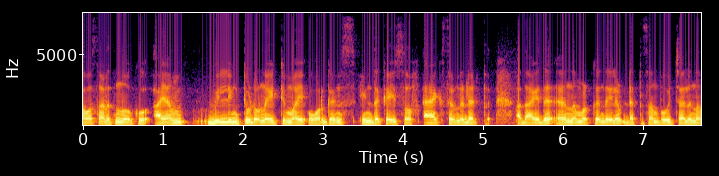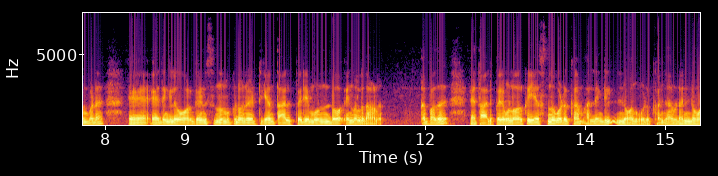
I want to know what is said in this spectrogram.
അവസാനത്ത് നോക്കൂ. I am willing to donate my organs in the case of accident death അതായത് നമുക്ക് എന്തെങ്കിലും ഡെത്ത് സംഭവിച്ചാൽ നമ്മുടെ ഏതെങ്കിലും ഓർഗൻസ് നമുക്ക് ഡൊണേറ്റ് ചെയ്യാൻ താല്പര്യമുണ്ടോ എന്നുള്ളതാണ്. അപ്പോൾ അത് താല്പര്യമുള്ളവർക്ക് യെസ് എന്ന് കൊടുക്കാം അല്ലെങ്കിൽ നോ എന്ന് കൊടുക്കാം. ഞാനിവിടെ നോ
